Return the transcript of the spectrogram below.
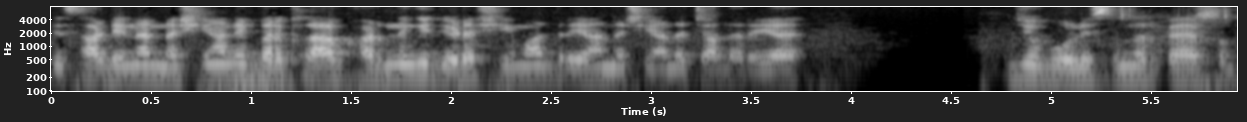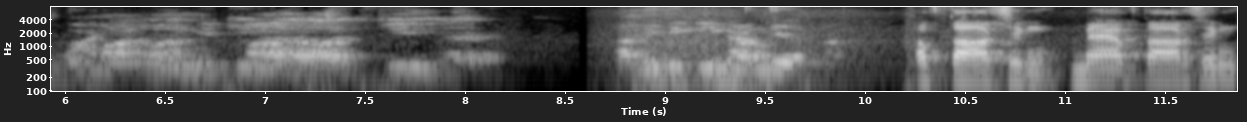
ਤੇ ਸਾਡੇ ਨਾਲ ਨਸ਼ਿਆਂ ਦੇ ਬਰਖਲਾਫ ਖੜਨਗੇ ਜਿਹੜਾ ਛੇਵਾਂ ਦਰਿਆ ਨਸ਼ਿਆਂ ਦਾ ਚੱਲ ਰਿਹਾ ਹੈ। ਜੋ ਬੋਲੇ ਸੋ ਨਿਰਭੈ ਭਗਵਾਨ ਵਾਲਮੀਕੀ ਮਹਾਰਾਜ ਕੀ ਹੈ। ਹਾਲੀ ਜੀ ਕੀ ਨਾਮ ਹੈ ਆਪਣਾ? ਅਵਤਾਰ ਸਿੰਘ। ਮੈਂ ਅਵਤਾਰ ਸਿੰਘ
